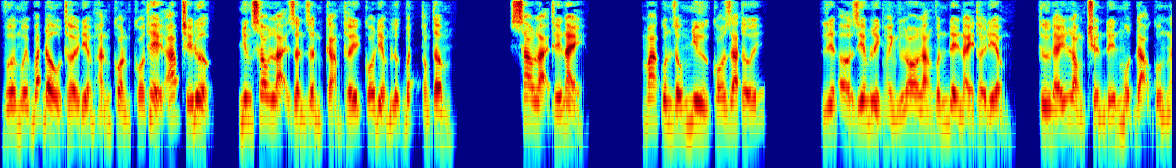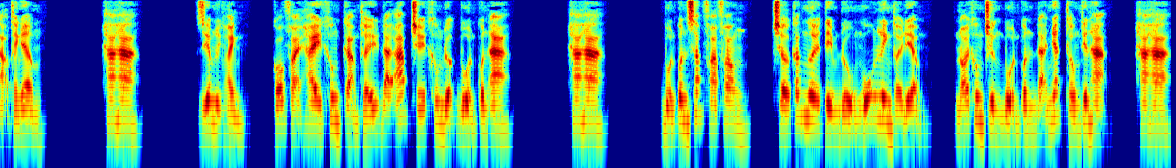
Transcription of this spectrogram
Vừa mới bắt đầu thời điểm hắn còn có thể áp chế được, nhưng sau lại dần dần cảm thấy có điểm lực bất tòng tâm. Sao lại thế này? Ma quân giống như có ra tới. Liên ở Diêm Lịch Hành lo lắng vấn đề này thời điểm, từ đáy lòng truyền đến một đạo cuồng ngạo thanh âm. Ha ha, Diêm Lịch Hành, có phải hay không cảm thấy đã áp chế không được buồn quân a? Ha ha, buồn quân sắp phá phong, chờ các ngươi tìm đủ ngũ linh thời điểm, nói không chừng buồn quân đã nhất thống thiên hạ. Ha ha,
